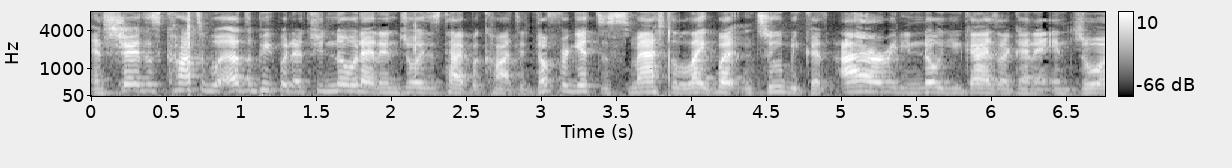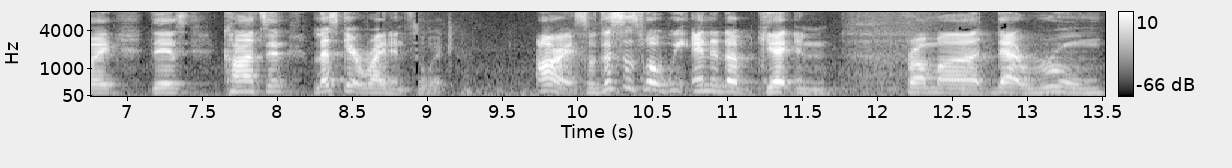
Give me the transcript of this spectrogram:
and share this content with other people that you know that enjoy this type of content. Don't forget to smash the like button too because I already know you guys are going to enjoy this content. Let's get right into it. All right, so this is what we ended up getting from uh, that room.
